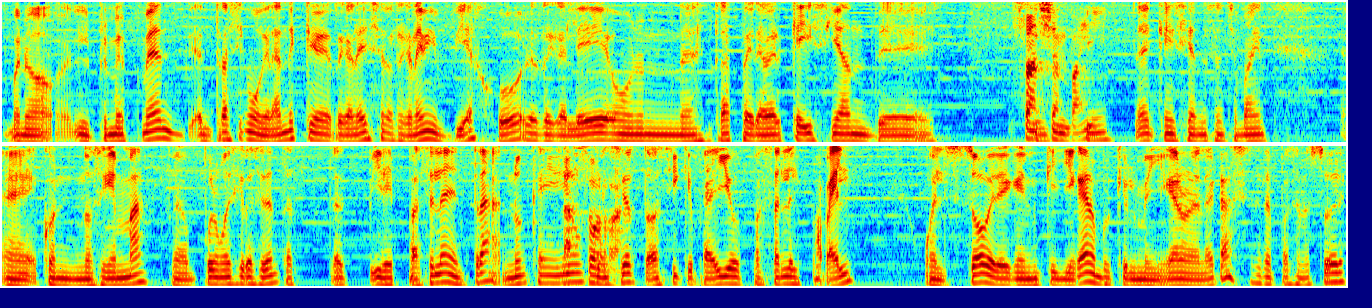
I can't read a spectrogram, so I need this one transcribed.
Bueno, el primer, primer entrada así como grande que regalé, se la regalé a mis viejos. Le regalé unas entradas para ir a ver Casey and de Sunshine Vine. Sí, eh, Casey and the Sunshine Vine, eh, con no sé quién más, pero puro música de los 70. Y les pasé la entrada. Nunca he ido a un zorra. concierto, así que para ellos pasarle el papel o el sobre que, que llegaron, porque me llegaron a la casa, se les pasan el sobre,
